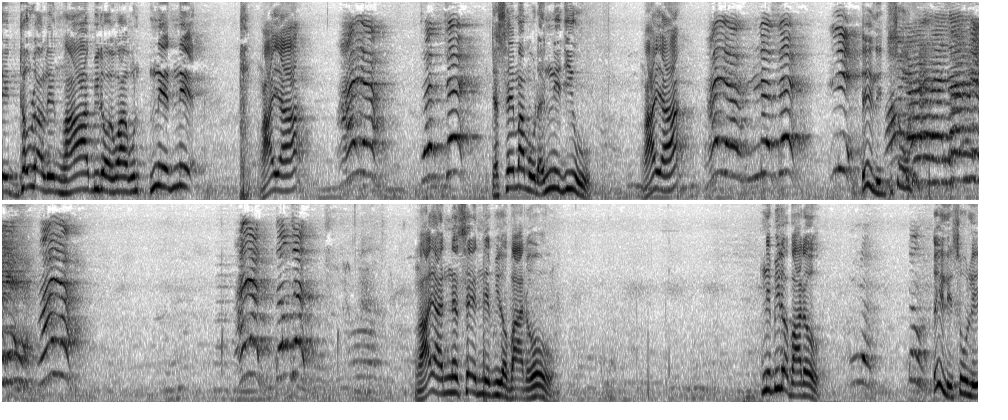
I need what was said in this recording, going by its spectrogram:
လေထုတ်တော့လေငါပြီးတော့ဟိုနှစ်နှစ်900အာရတစ်ဆက်တစ်ဆယ်မှမဟုတ်တာနှစ်ကြီးကို900အာရနှစ်ဆက်နှစ်အေးလေဆိုအာရအာရအာရသုံးဆက်920နှစ်ပြီးတော့ဘာတော့နှစ်ပြီးတော့ဘာတော့ပြီးတော့သုံးအေးလေဆိုလေ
